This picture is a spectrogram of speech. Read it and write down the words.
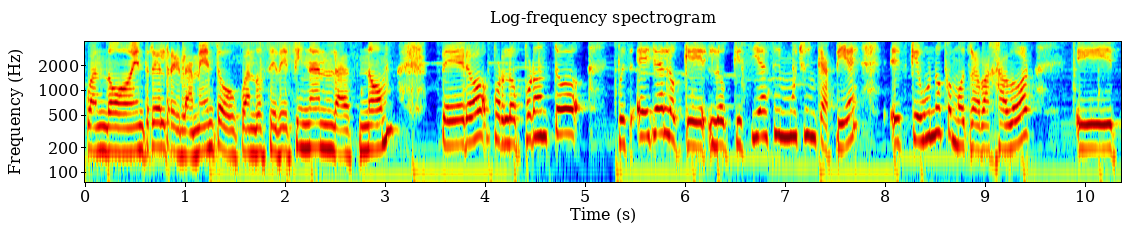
cuando entre el reglamento o cuando se definan las NOM, pero por lo pronto, pues ella lo que, lo que sí hace mucho hincapié es que uno como trabajador... Eh,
